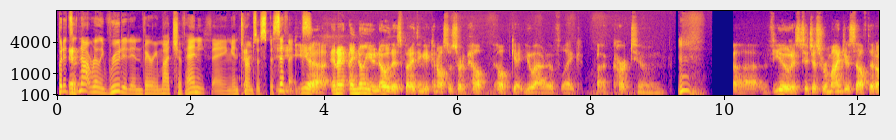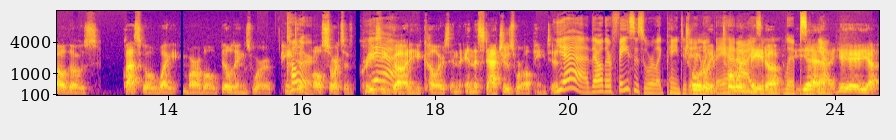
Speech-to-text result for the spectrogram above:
But it's And- not really rooted in very much of anything in terms of specifics. Yeah, and I, I know you know this, but I think it can also sort of help help get you out of like a cartoon Mm. uh, view is to just remind yourself that all those classical white marble buildings were painted Color. all sorts of crazy Yeah. gaudy colors, and and the statues were all painted. Yeah, they, all their faces were like painted. Totally, in, like, they totally had eyes made and up. Lips Yeah, and, yeah, yeah, yeah,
